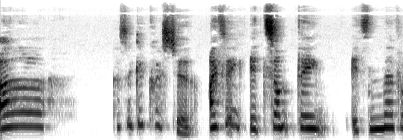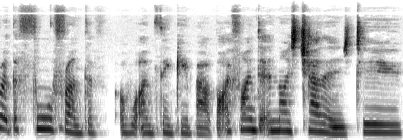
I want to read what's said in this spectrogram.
Uh, that's a good question. I think it's something. It's never at the forefront of, of what I'm thinking about, but I find it a nice challenge to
